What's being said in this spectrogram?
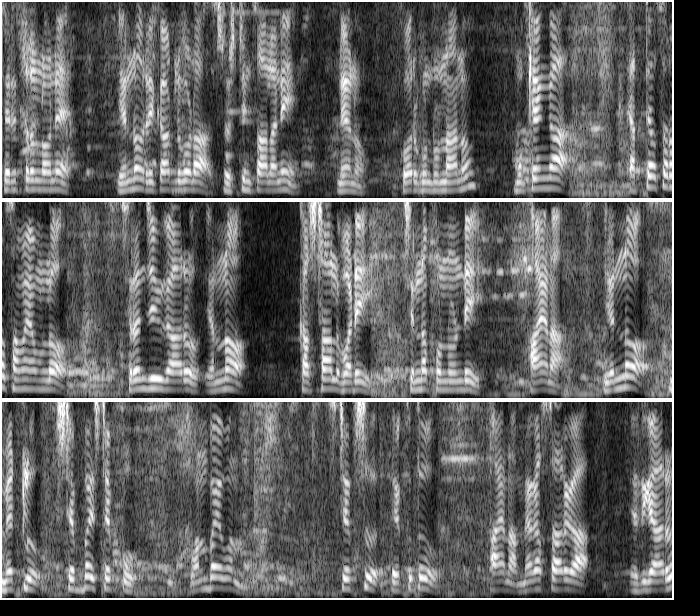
చరిత్రలోనే ఎన్నో రికార్డులు కూడా సృష్టించాలని నేను కోరుకుంటున్నాను. ముఖ్యంగా అత్యవసర సమయంలో చిరంజీవి గారు ఎన్నో కష్టాలు పడి చిన్నప్పటి నుండి ఆయన ఎన్నో మెట్లు step by step one by one steps ఎక్కుతూ ఆయన మెగాస్టార్గా ఎదిగారు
